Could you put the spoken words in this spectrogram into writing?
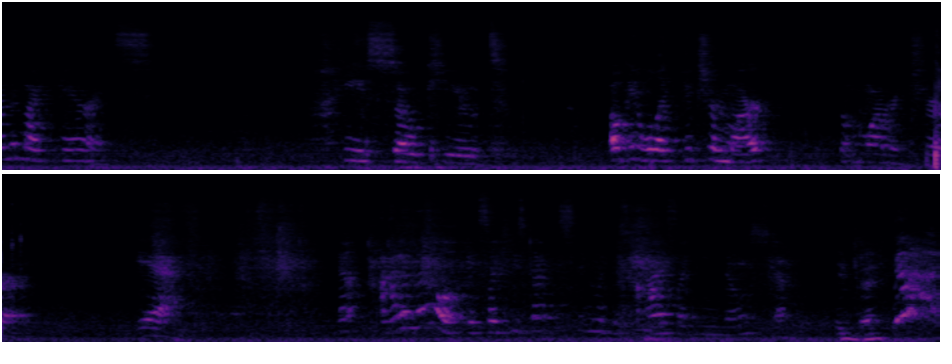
front of my parents. He's so cute. Okay, well, like picture Mark, but more mature. Yeah. Now, I don't know. It's like he's got this thing with his eyes, like he knows stuff. Okay. I,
